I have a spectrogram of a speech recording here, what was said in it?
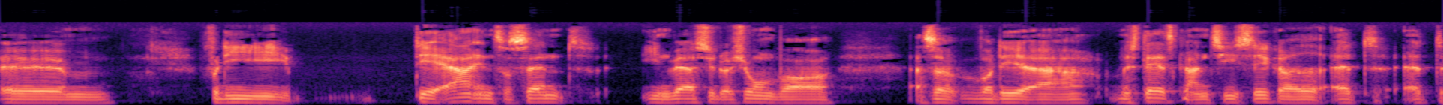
Øh, fordi det er interessant i enhver situation, hvor, altså, hvor det er med statsgaranti sikret, at, at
